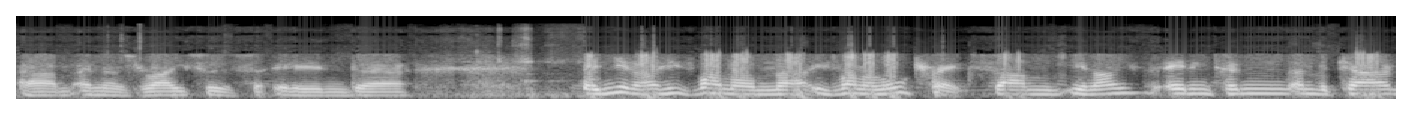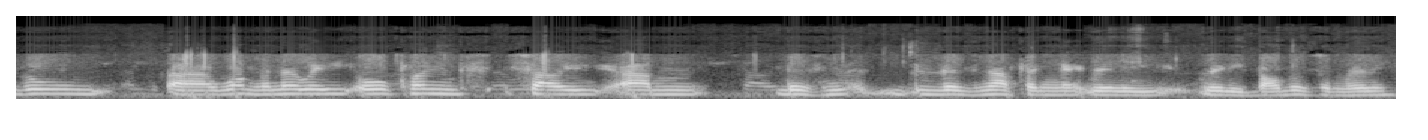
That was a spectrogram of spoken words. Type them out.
Um, in his races, and uh, and you know he's won on uh, he's won on all tracks. Um, you know Addington, Invercargill, uh, Wanganui, Auckland. So um, there's there's nothing that really really bothers him really.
